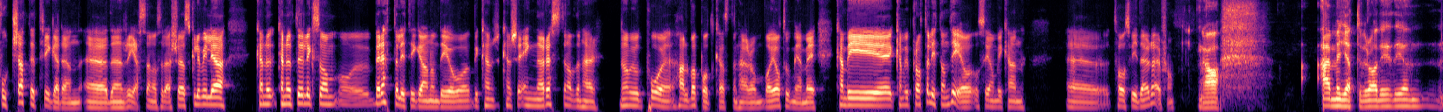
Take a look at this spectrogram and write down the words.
fortsatte trigga den, eh, den resan och så där. Så jag skulle vilja, kan du, kan du inte liksom berätta lite grann om det och vi kanske, kanske ägnar resten av den här nu har vi hållit på halva podcasten här om vad jag tog med mig. Kan vi, kan vi prata lite om det och, och se om vi kan eh, ta oss vidare därifrån? Ja, ja men jättebra. Det, det är en...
